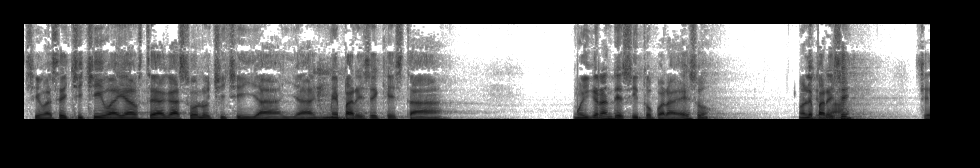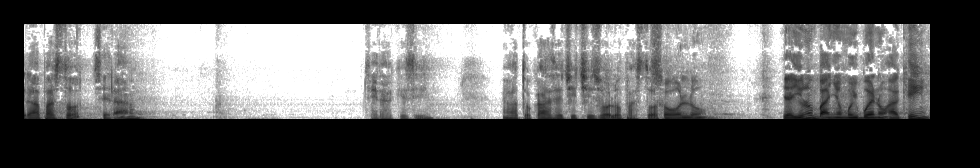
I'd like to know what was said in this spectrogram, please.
Si va a hacer chichi, vaya usted haga solo chichi. Ya, ya me parece que está muy grandecito para eso. ¿No le ¿Será? parece? ¿Será, pastor? ¿Será? ¿Será que sí? Me va a tocar hacer chichi solo, pastor. Solo. Y hay unos baños muy buenos aquí.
